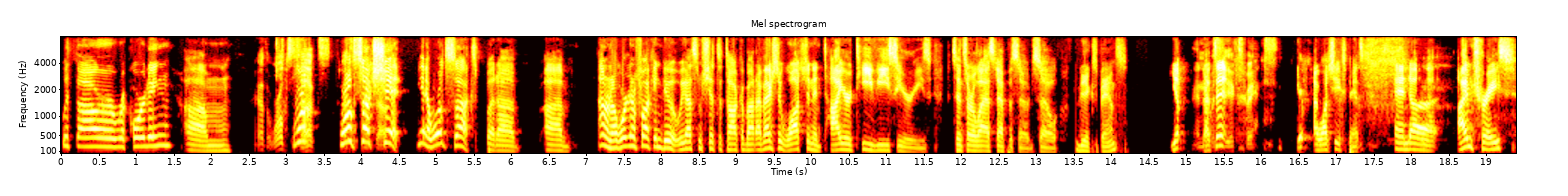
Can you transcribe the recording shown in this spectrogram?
with our recording. Um Yeah, the world World- sucks. world That's sucks fucked up. shit. Yeah, world sucks. But uh uh I don't know. We're gonna fucking do it. We got some shit to talk about. I've actually watched an entire TV series since our last episode. So The Expanse. yep, And that's was it. The Expanse. Yep, I watched The Expanse. And uh I'm Trace.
